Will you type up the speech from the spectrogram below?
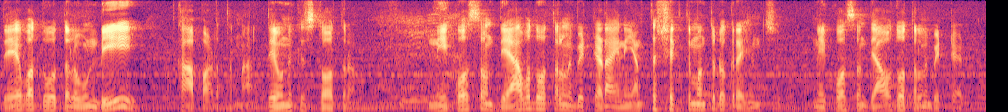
దేవదూతలు ఉండి కాపాడుతున్నారు. దేవునికి స్తోత్రం. నీ కోసం దేవదూతలను పెట్టాడు ఆయన. ఎంత శక్తిమంతుడో గ్రహించు. నీ కోసం దేవదూతలను పెట్టాడు.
